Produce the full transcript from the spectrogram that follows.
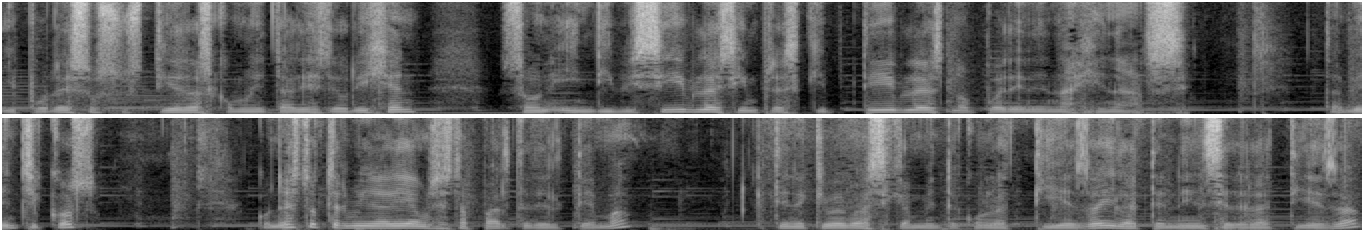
y por eso sus tierras comunitarias de origen son indivisibles, imprescriptibles, no pueden enajenarse. ¿También chicos? Con esto terminaríamos esta parte del tema, que tiene que ver básicamente con la tierra y la tenencia de la tierra.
